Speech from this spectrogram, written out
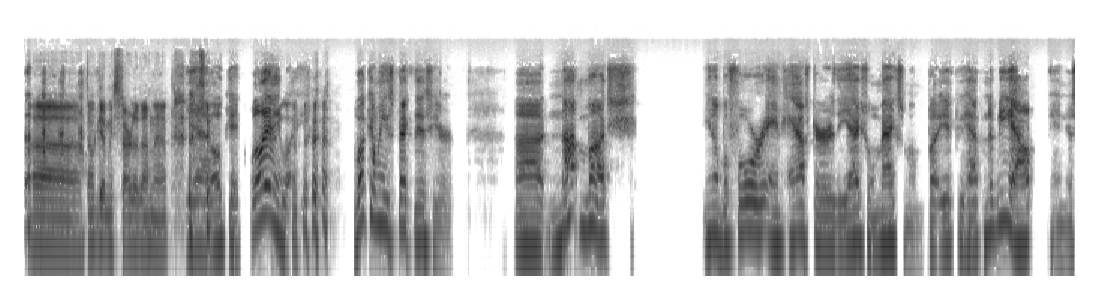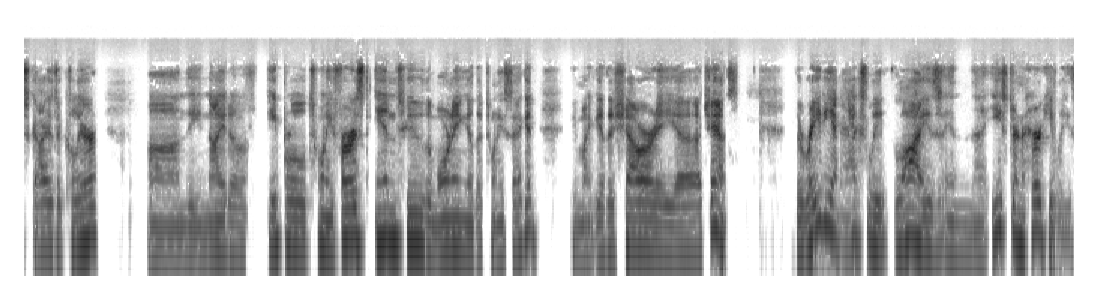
uh, don't get me started on that. yeah. Okay. Well, anyway, what can we expect this year? Uh, not much, you know, before and after the actual maximum. But if you happen to be out and your skies are clear on the night of April 21st into the morning of the 22nd, you might give the shower a uh, chance. The radiant actually lies in the eastern Hercules.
